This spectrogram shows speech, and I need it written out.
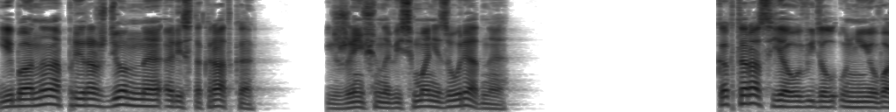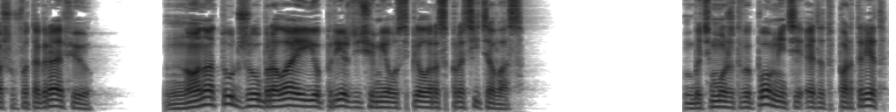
ибо она прирожденная аристократка — и женщина весьма незаурядная. Как-то раз я увидел у нее вашу фотографию, но она тут же убрала ее, прежде чем я успел расспросить о вас. Быть может, вы помните этот портрет?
